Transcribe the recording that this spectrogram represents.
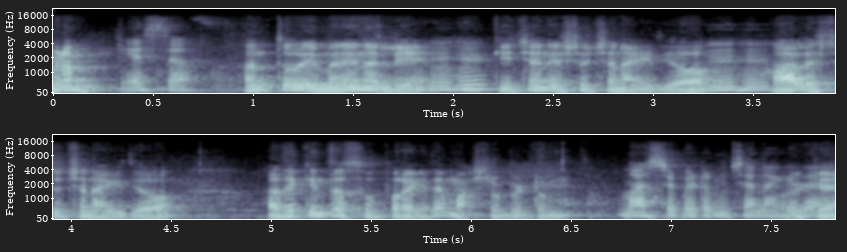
ಮೇಡಮ್ ಎಸ್ ಸರ್ ಅಂತೂ ಈ ಮನೆಯಲ್ಲಿ ಕಿಚನ್ ಎಷ್ಟು ಚೆನ್ನಾಗಿದೆಯೋ ಹಾಲ್ ಎಷ್ಟು ಚೆನ್ನಾಗಿದೆಯೋ ಅದಕ್ಕಿಂತ ಸೂಪರ್ ಆಗಿದೆ ಮಾಸ್ಟರ್ ಬೆಡ್ರೂಮ್ ಮಾಸ್ಟರ್ ಬೆಡ್ರೂಮ್ ಚೆನ್ನಾಗಿದೆ. ಓಕೆ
